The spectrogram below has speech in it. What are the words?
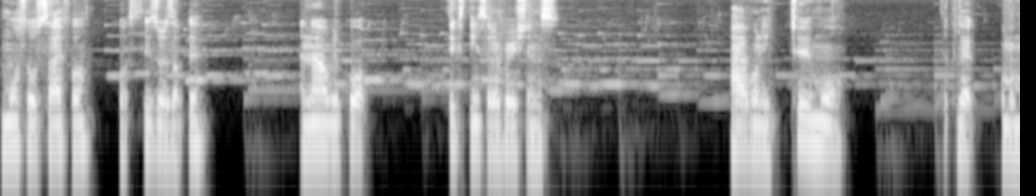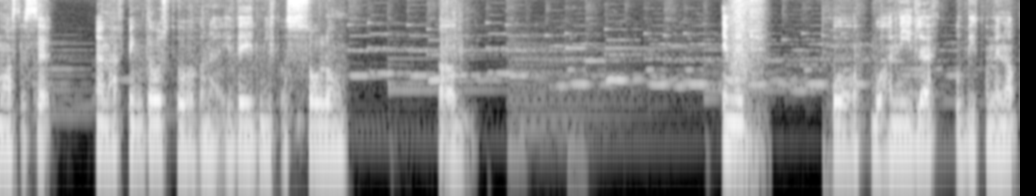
More so Cypher, but Sizzle is up there. And now we've got 16 celebrations I have only two more to collect from a master set and I think those two are gonna evade me for so long. Um, image or what I need left will be coming up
